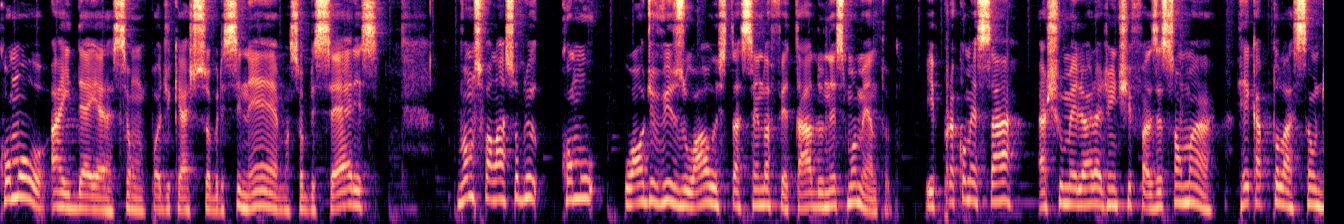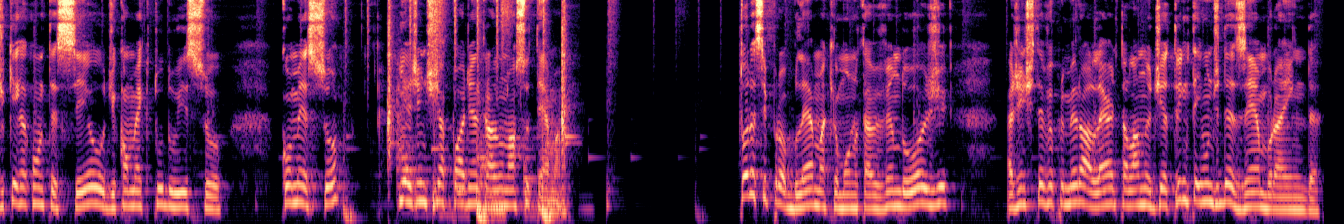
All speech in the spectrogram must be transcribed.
Como a ideia é ser um podcast sobre cinema, sobre séries, vamos falar sobre como o audiovisual está sendo afetado nesse momento. E para começar, acho melhor a gente fazer só uma recapitulação de o que aconteceu, de como é que tudo isso começou, e a gente já pode entrar no nosso tema. Todo esse problema que o mundo está vivendo hoje, a gente teve o primeiro alerta lá no dia 31 de dezembro ainda,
